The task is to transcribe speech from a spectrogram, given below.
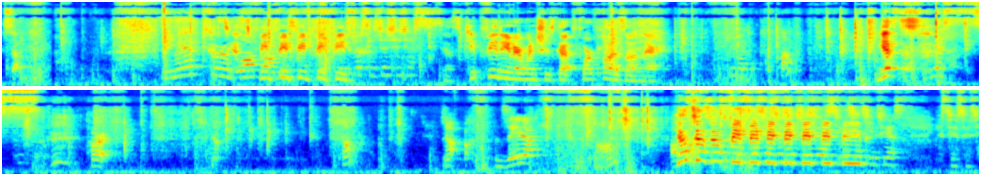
So, you may have to sort of walk feed, on feed, feed, feed, feed. Yes, yes, yes, yes, yes. Keep feeding her when she's got four paws on there. Yes. Yes. All right. Now. Come. Now, Zeta. Come. Up. Yes, yes, yes, feed, feed, feed, feed, feed, feed, Yes, feed. yes, yes, yes, yes, yes, yes, yes,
